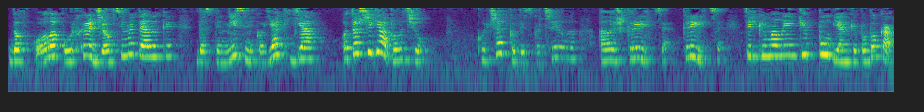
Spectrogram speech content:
довкола пурхають жовті метелики, достемнісінько, як я, отож і я полечу. Курчатко підскочило, але ж крильця, крильця, тільки маленькі пуп'янки по боках,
